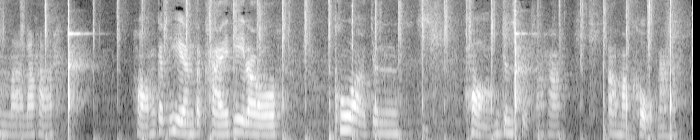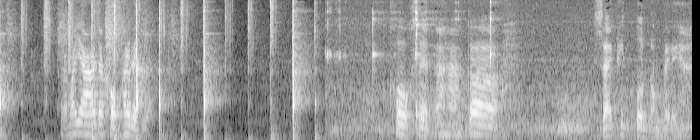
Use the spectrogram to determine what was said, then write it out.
ำมานะคะ หอมกระเทียมตะไคร้ที่เราคั่วจนหอมจนสุกนะคะ เอามาโขกนะคะเดี๋ยวมายาก็จะโขกให้ละเอียดโขกเสร็จนะคะ ก็ใส่พริกป่นลงไปเลยค่ะ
